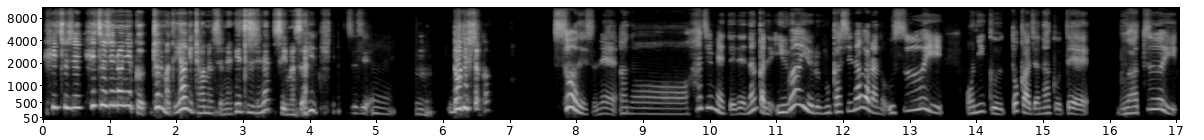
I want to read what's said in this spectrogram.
羊？羊の肉？ちょっと待って、ヤギちゃいますよね？羊ね？すいません。羊、うん。うん。どうでしたか？そうですね。あのー、初めてで、なんかね、いわゆる昔ながらの薄いお肉とかじゃなくて、分厚い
